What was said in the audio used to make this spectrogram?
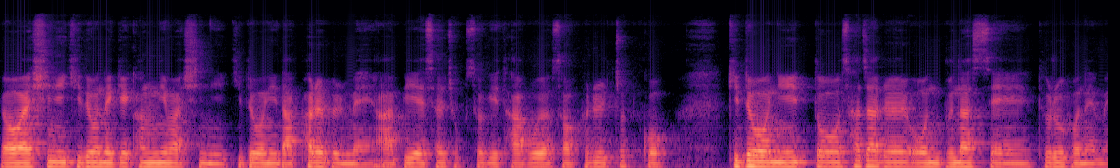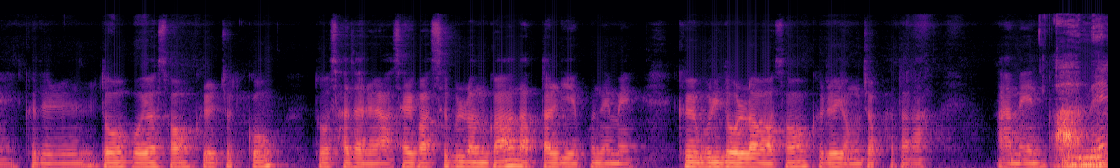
여호와의 신이 기드온에게 강림하시니 기드온이 나팔을 불매 아비에셀 족속이 다 모여서 그를 쫓고 기드온이 또 사자를 온 문하세에 두루 보내매 그들도 모여서 그를 쫓고 또 사자를 아셀과 스불론과 납달리에 보내매 그 무리도 올라와서 그를 영접하더라. 아멘. 아멘.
